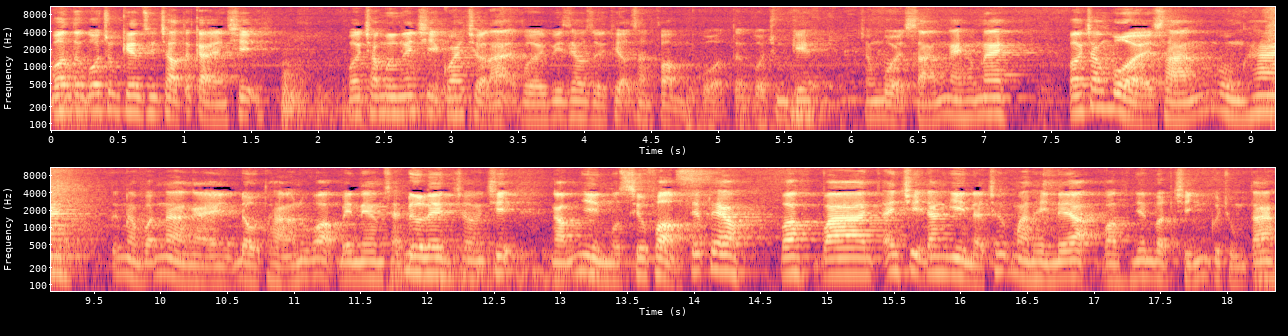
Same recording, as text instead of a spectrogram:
Vâng, Tường Gỗ Trung Kiên xin chào tất cả anh chị. Vâng, chào mừng anh chị quay trở lại với video giới thiệu sản phẩm của Tường Gỗ Trung Kiên trong buổi sáng ngày hôm nay. Vâng, trong buổi sáng mùng 2, tức là vẫn là ngày đầu tháng đúng không ạ? Bên em sẽ đưa lên cho anh chị ngắm nhìn một siêu phẩm tiếp theo. Vâng, và anh chị đang nhìn ở trước màn hình đây ạ. Vâng, nhân vật chính của chúng ta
